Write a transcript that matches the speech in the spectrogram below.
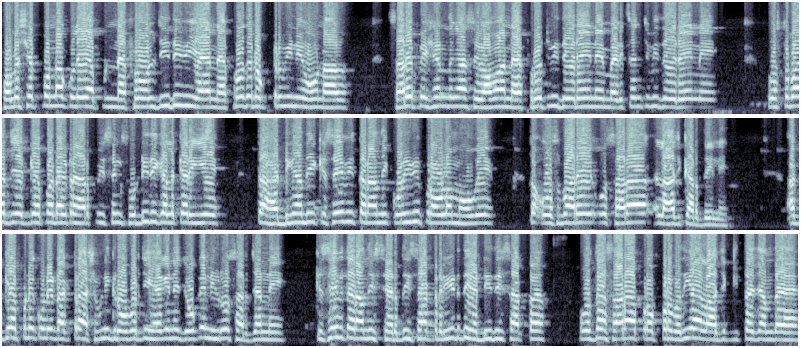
ਫੋਲੋਸ਼ਿਪ ਉਹਨਾਂ ਕੋਲੇ ਆਪਣੀ ਨੈਫਰੋਲੋਜੀ ਦੀ ਵੀ ਹੈ। ਨੈਫਰੋ ਦੇ ਡਾਕਟਰ ਵੀ ਨੇ ਉਹ ਨਾਲ। ਸਾਰੇ ਪੇਸ਼ੈਂਟ ਦੀਆਂ ਸੇਵਾਵਾਂ ਨੈਫਰੋ ਚ ਵੀ ਦੇ ਰਹੇ ਨੇ ਮੈਡੀਸਨ ਚ ਵੀ ਦੇ ਰਹੇ ਨੇ। ਉਸ ਤੋਂ ਬਾਅਦ ਜੇ ਅੱਗੇ ਆਪਾਂ ਡਾਕਟਰ ਹਰਪ੍ਰੀਤ ਸਿੰਘ ਸੋਢੀ ਦੀ ਗੱਲ ਕਰੀਏ, ਤਾਂ ਹੱਡੀਆਂ ਦੀ ਕਿਸੇ ਵੀ ਤਰ੍ਹਾਂ ਦੀ ਕੋਈ ਵੀ ਪ੍ਰੋਬਲਮ ਹੋਵੇ, ਤਾਂ ਉਸ ਬਾਰੇ ਉਹ ਸਾਰਾ ਇਲਾਜ ਕਰਦੇ ਨੇ। ਅੱਗੇ ਆਪਣੇ ਕੋਲੇ ਡਾਕਟਰ ਅਸ਼ਵਨੀ ਗਰੋਵਰ ਜੀ ਹੈਗੇ ਨੇ, ਜੋ ਕਿ ਨਿਊਰੋ ਸਰਜਨ ਨੇ। ਕਿਸੇ ਵੀ ਤਰ੍ਹਾਂ ਦੀ ਸਿਰ ਦੀ ਸੱਟ, ਰੀੜ੍ਹ ਦੀ ਹੱਡੀ ਦੀ ਸੱਟ, ਉਸ ਦਾ ਸਾਰਾ ਪ੍ਰੋਪਰ ਵਧੀਆ ਇਲਾਜ ਕੀਤਾ ਜਾਂਦਾ ਹੈ।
